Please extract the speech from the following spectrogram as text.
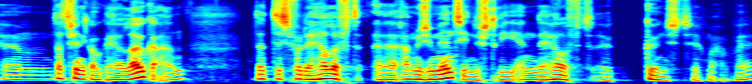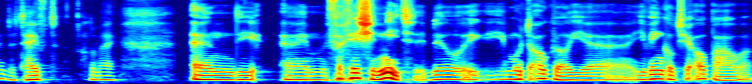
ehm, dat vind ik ook heel leuk aan. Dat is voor de helft eh amusementsindustrie en de helft eh, kunst, zeg maar. Hè? Dat heeft allebei. En die, ehm, vergis je niet. Ik bedoel, je, moet ook wel je, je winkeltje openhouden.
